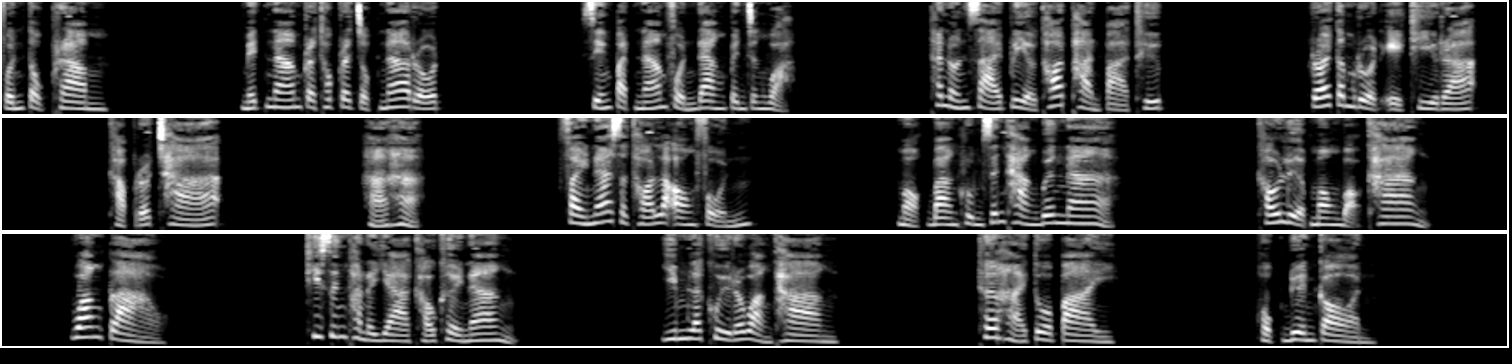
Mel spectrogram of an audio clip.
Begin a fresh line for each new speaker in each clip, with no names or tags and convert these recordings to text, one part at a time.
ฝนตกพรำเม็ดน้ำกระทบกระจกหน้ารถ เสียงปัดน้ำฝนดังเป็นจังหวะ ถนนสายเปลี่ยวทอดผ่านป่าทึบ ร้อยตำรวจเอกทีระ ขับรถช้า หาหะไฟหน้าสะท้อนละอองฝน หมอกบางคลุมเส้นทางเบื้องหน้า เขาเหลือบมองเบาะข้าง ว่างเปล่า ที่ซึ่งภรรยาเขาเคยนั่ง ยิ้มและคุยระหว่างทาง เธอหายตัวไปหกเดือนก่อน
